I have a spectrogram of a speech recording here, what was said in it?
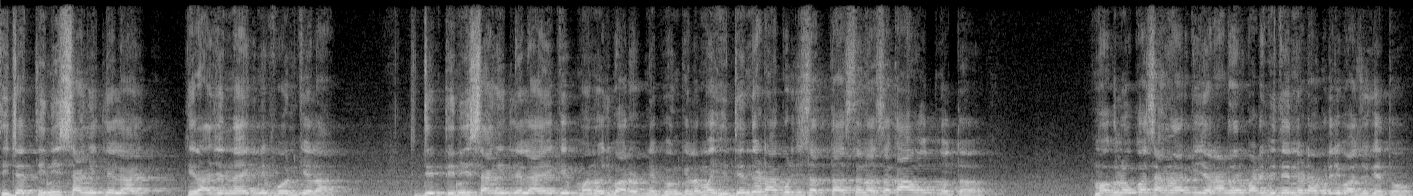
तिच्यात तिनेच सांगितलेलं आहे की राजन नाईकने फोन केला. तिथे तिनेच सांगितलेलं आहे की मनोज बारोटने फोन केला. मग हितेंद्र ठाकूरची सत्ता असताना असं का होत नव्हतं? मग लोक सांगणार की जनार्दन पाटील हितेंद्र ठाकूरची बाजू घेतो.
